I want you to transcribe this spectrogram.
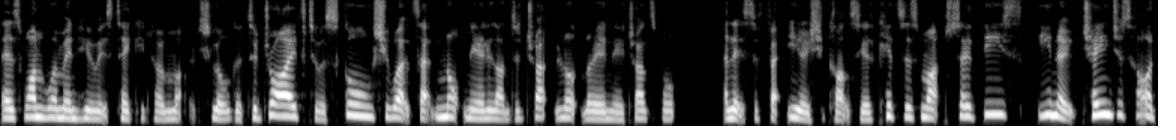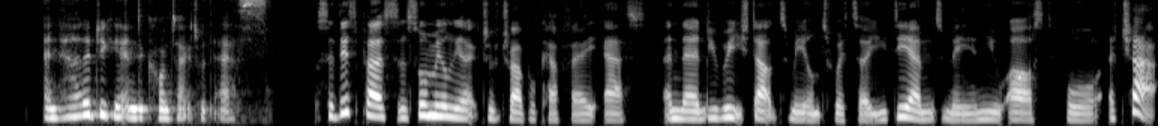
there's one woman who it's taking her much longer to drive to a school. She works at not near London, tra- not near near transport, and it's a you know she can't see her kids as much. So these you know change is hard. And how did you get into contact with S? So this person saw me on the Electric Travel Cafe, S, and then you reached out to me on Twitter. You DM'd me and you asked for a chat,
